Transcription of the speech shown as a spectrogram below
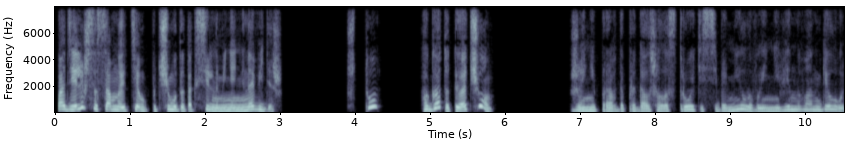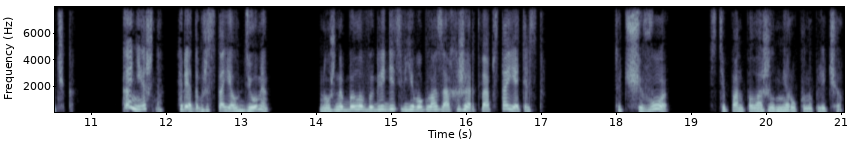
поделишься со мной тем, почему ты так сильно меня ненавидишь?» «Что? Агата, ты о чем?» Женя, правда, продолжала строить из себя милого и невинного ангелочка. «Конечно, рядом же стоял Демин, Нужно было выглядеть в его глазах жертвой обстоятельств. «Ты чего?» — Степан положил мне руку на плечо.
